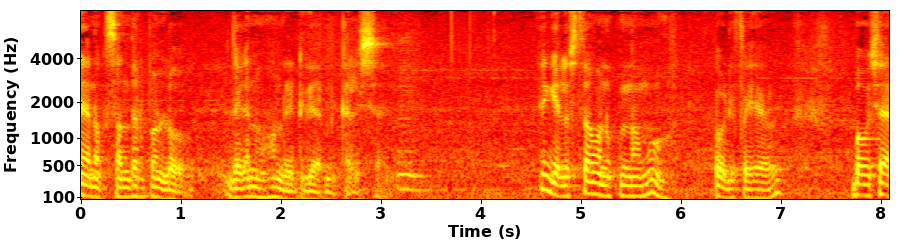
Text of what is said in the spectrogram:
నేను ఒక సందర్భంలో జగన్మోహన్ రెడ్డి గారిని కలిశాను. గెలుస్తాం అనుకున్నాము ఓడిపోయావు బహుశా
